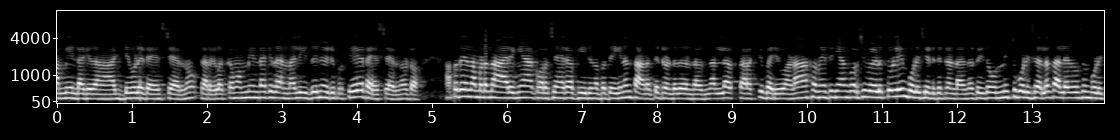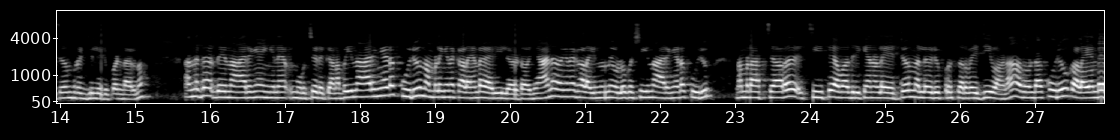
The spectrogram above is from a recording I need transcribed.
മമ്മി ഉണ്ടാക്കിയതാണ് അടിപൊളി ടേസ്റ്റ് ആയിരുന്നു. കറികളൊക്കെ മമ്മി ഉണ്ടാക്കിയതാണ് എന്നാലും ഇതിനൊരു പ്രത്യേക ടേസ്റ്റ് ആയിരുന്നു കേട്ടോ. അപ്പോൾ ദേ നമ്മുടെ നാരങ്ങ കുറച്ച് നേരമൊക്കെ ഇരുന്നപ്പോഴത്തേക്കിനും തണുത്തിട്ടുണ്ട്. ഇത് കണ്ടോ? നല്ല കറക്റ്റ് പരുവാണ്. ആ സമയത്ത് ഞാൻ കുറച്ച് വെളുത്തുള്ളിയും പൊളിച്ചെടുത്തിട്ടുണ്ടായിരുന്നു കേട്ടോ. ഇത് ഒന്നിച്ച് പൊളിച്ചതല്ല. തലേദിവസം പൊളിച്ചതും ഫ്രിഡ്ജിൽ ഇരിപ്പുണ്ടായിരുന്നു. എന്നിട്ട് ദേ നാരങ്ങ ഇങ്ങനെ മുറിച്ചെടുക്കുകയാണ്. അപ്പോൾ ഈ നാരങ്ങയുടെ കുരു നമ്മളിങ്ങനെ കളയേണ്ട കാര്യമില്ല കേട്ടോ. ഞാനതങ്ങനെ കളയുന്നതേ ഉള്ളൂ. പക്ഷേ ഈ നാരങ്ങയുടെ കുരു നമ്മുടെ അച്ചാറ് ചീത്തയാവാതിരിക്കാനുള്ള ഏറ്റവും നല്ല ഒരു പ്രിസർവേറ്റീവ് ആണ്. അതുകൊണ്ട് ആ കുരു കളയേണ്ട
